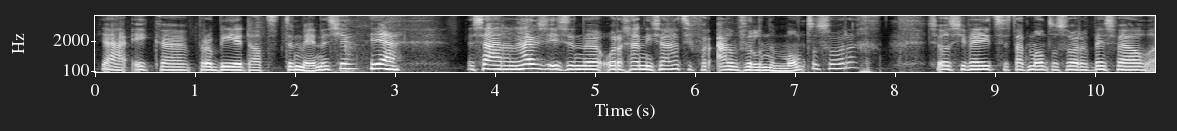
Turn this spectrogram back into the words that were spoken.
ja, ik probeer dat te managen. Ja. De SAAR aan Huis is een organisatie voor aanvullende mantelzorg. Zoals je weet staat mantelzorg best wel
